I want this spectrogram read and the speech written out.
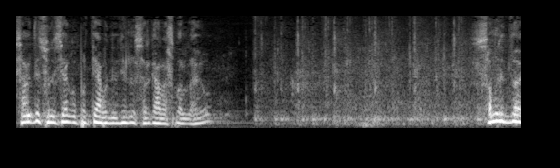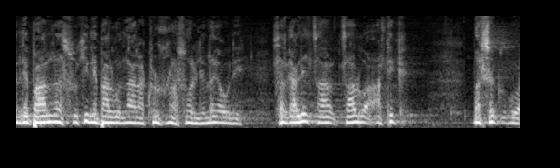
शान्ति सुरक्षाको प्रत्याभूति दिन सरकार असफल रह्यो समृद्ध नेपाल र सुखी नेपालको नारा ठुल्ठुला स्वरले लगाउने सरकारले चा चालु आर्थिक वर्षको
